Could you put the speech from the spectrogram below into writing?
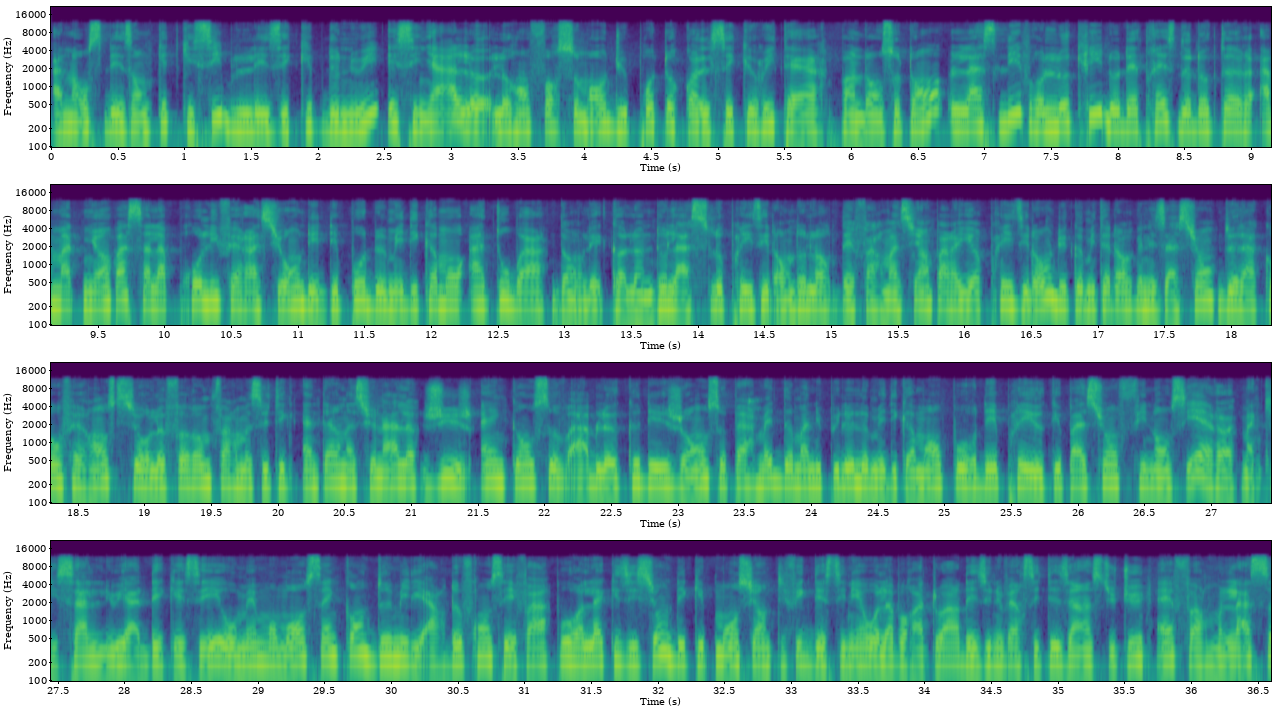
annonce des enquêtes qui ciblent les équipes de nuit et signale le renforcement du protocole sécuritaire. Pendant ce temps, LAS livre le cri de détresse de Dr Amatnian face à la prolifération des dépôts de médicaments à tout bas. Dans les colonnes de l'AS, le président de l'Ordre des pharmaciens, par ailleurs président du comité d'organisation de la conférence sur le Forum pharmaceutique international, juge inconcevable que des gens se permettent de manipuler le médicament pour des préoccupations financières. Macky Sall, lui, a décaissé au même moment 52 milliards de francs CFA pour l'acquisition d'équipements scientifiques destinés aux laboratoires des universités et instituts, informe l'AS,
